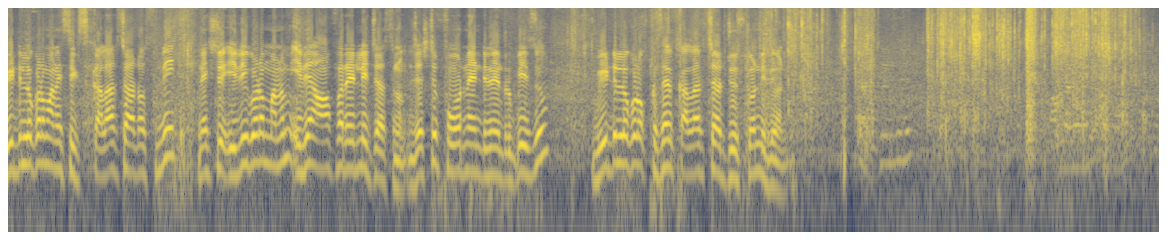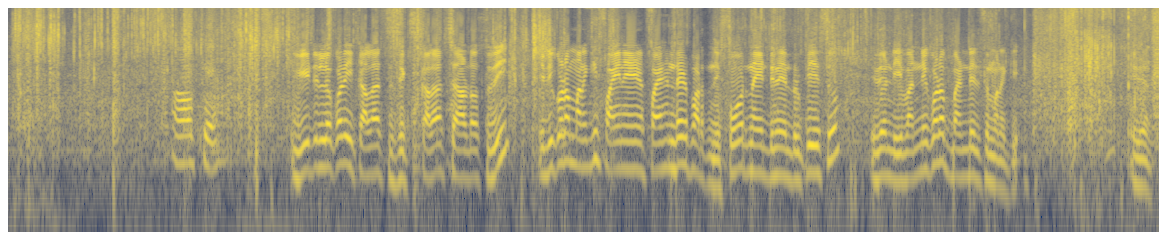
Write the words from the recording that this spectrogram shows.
వీటిలో కూడా మనకి సిక్స్ కలర్ స్టార్ట్ వస్తుంది. నెక్స్ట్ ఇది కూడా మనం ఇదే ఆఫర్ రేట్లు ఇచ్చేస్తున్నాం. Just four ninety nine rupees వీటిలో కూడా ఒక్కసారి కలర్ చార్ట్ చూసుకోండి ఇదిగోండి. ఓకే. వీటిల్లో కూడా ఈ కలర్స్ సిక్స్ కలర్స్ స్టార్ట్ వస్తుంది. ఇది కూడా మనకి ఫైవ్ నైన్ ఫైవ్ హండ్రెడ్ పడుతుంది. Four ninety nine rupees. ఇదండి ఇవన్నీ కూడా బండిల్స్ మనకి. ఇదండి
